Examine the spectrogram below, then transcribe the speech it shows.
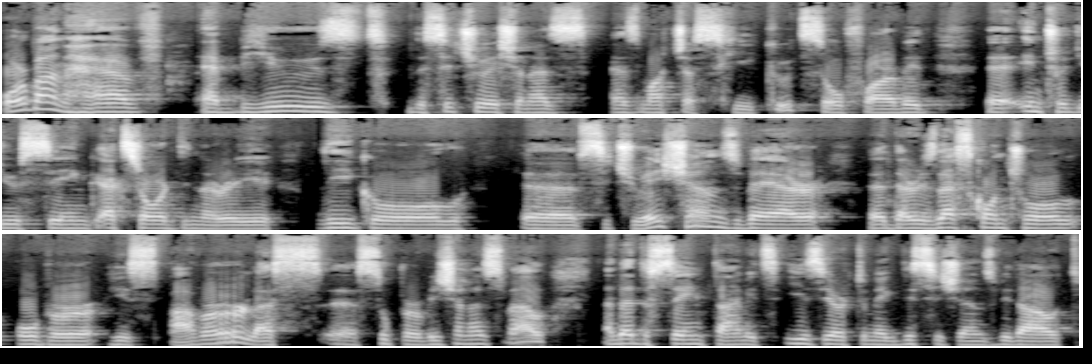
Orban have abused the situation as as much as he could so far with uh, introducing extraordinary legal uh, situations where uh, there is less control over his power, less uh, supervision as well, and at the same time, it's easier to make decisions without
